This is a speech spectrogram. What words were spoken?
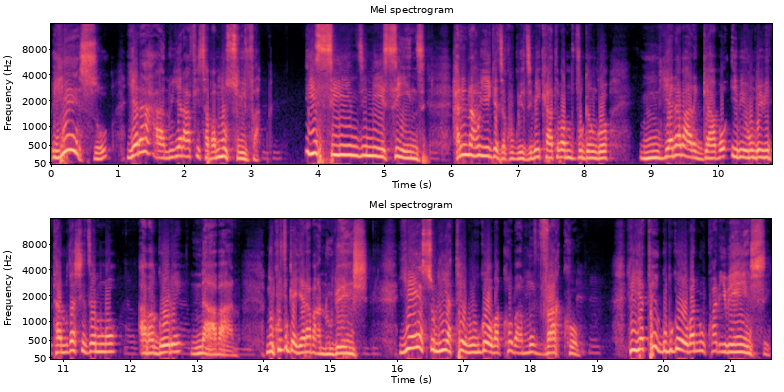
Yesu yari ahantu yari afise abamusubiva isinzi n'isinzi hari naho yigeze kugwiza imikate bamuvuga ngo yari abagabo ibihumbi bitanu udashizemo abagore n'abana. Ni ukuvuga yari abantu benshi. Yesu ntiyatewe ubwoba ko bamuvako. Ntiyaterwa ubwoba nuko ari benshi.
